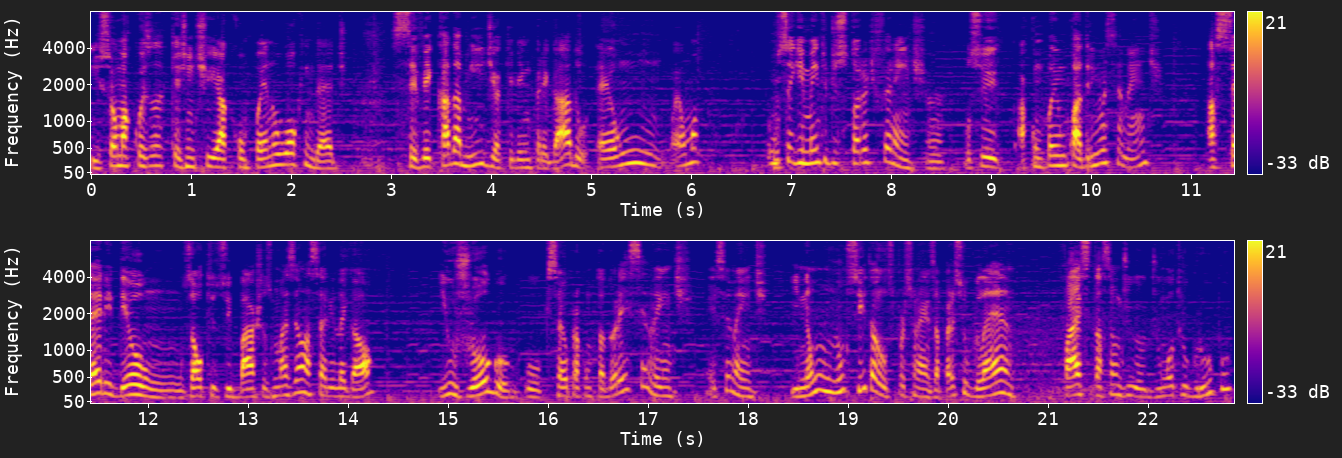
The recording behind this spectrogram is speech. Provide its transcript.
isso é uma coisa que a gente acompanha no Walking Dead. Você vê cada mídia que ele é empregado é um, é uma, um segmento de história diferente. É. Você acompanha um quadrinho excelente, a série deu uns altos e baixos, mas é uma série legal. E o jogo, o que saiu para computador, é excelente, é excelente. E não, não cita os personagens, aparece o Glenn, faz citação de, de um outro grupo,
